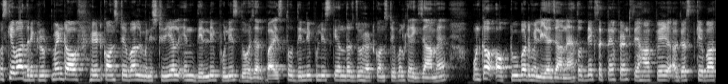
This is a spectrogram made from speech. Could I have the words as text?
उसके बाद recruitment of head constable ministerial in Delhi police 2022 तो दिल्ली पुलिस के अंदर जो हेड कांस्टेबल का एग्ज़ाम है, उनका अक्टूबर में लिया जाना है। तो देख सकते हैं फ्रेंड्स यहाँ पे अगस्त के बाद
